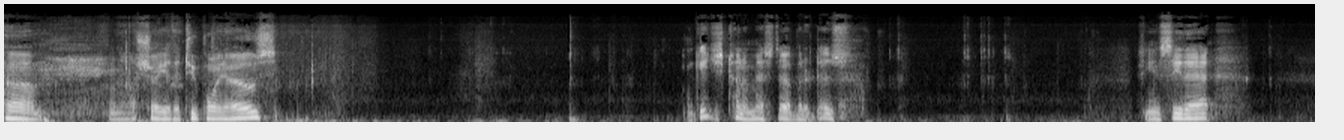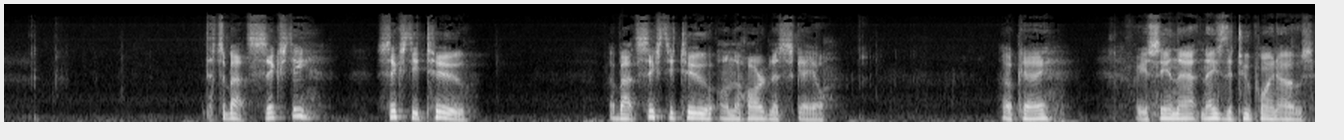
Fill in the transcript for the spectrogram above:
Um, and I'll show you the 2.0s. The gauge is kind of messed up, but it does. You can see that. That's about 60, 62. About 62 on the hardness scale. Okay. Are you seeing that? And these are the 2.0s.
